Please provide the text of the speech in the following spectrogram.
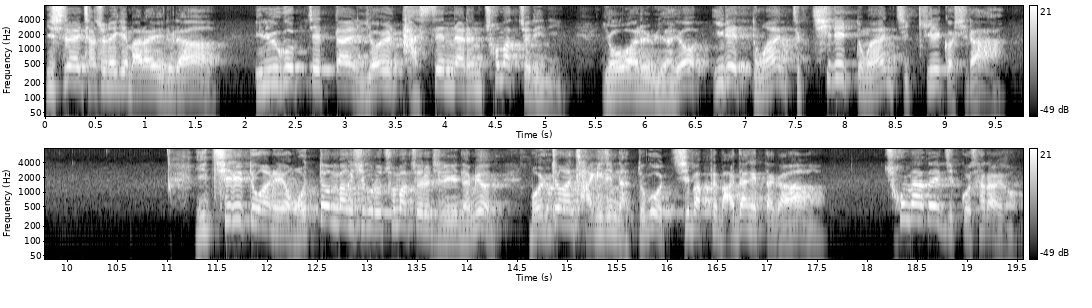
이스라엘 자손에게 말하여 이르라 일곱째 달 열닷새 날은 초막절이니 여호와를 위하여 이래 동안 즉 7일 동안 지킬 것이라. 이 7일 동안에 어떤 방식으로 초막절을 즐기냐면 멀쩡한 자기 집 놔두고 집 앞에 마당에다가 초막을 짓고 살아요.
